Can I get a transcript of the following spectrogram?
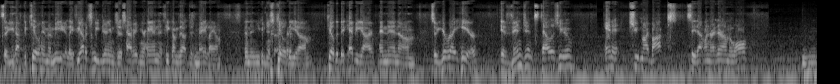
So you have to kill him immediately. If you have a sweet dreams, just have it in your hand. And if he comes out, just melee him, and then you can just kill the um, kill the big heavy guy. And then um, so you're right here. If vengeance tells you, in it, shoot my box. See that one right there on the wall? Mm-hmm.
